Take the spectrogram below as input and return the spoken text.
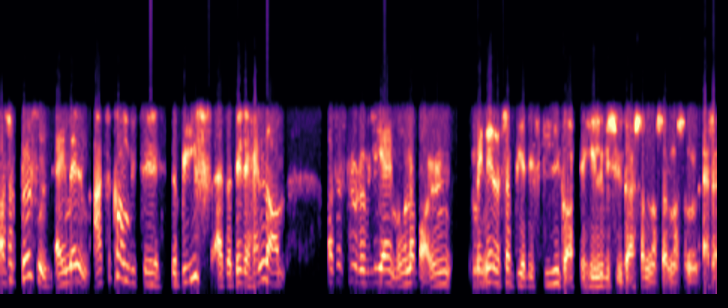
Og så bøffen er imellem. Og så kommer vi til the beef, altså det, det handler om og så slutter vi lige af med underbollen. Men ellers så bliver det skide godt det hele, hvis vi gør sådan og sådan og sådan. Altså,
